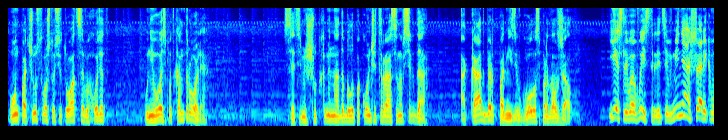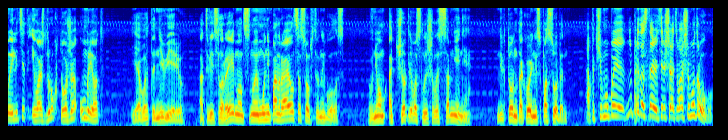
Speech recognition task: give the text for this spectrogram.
он почувствовал, что ситуация выходит у него из-под контроля. С этими шутками надо было покончить раз и навсегда — а Кадберт, понизив голос, продолжал. «Если вы выстрелите в меня, шарик вылетит, и ваш друг тоже умрет». «Я в это не верю», — ответил Рейнольдс, но ему не понравился собственный голос. В нем отчетливо слышалось сомнение. «Никто на такое не способен». «А почему бы не предоставить решать вашему другу?»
